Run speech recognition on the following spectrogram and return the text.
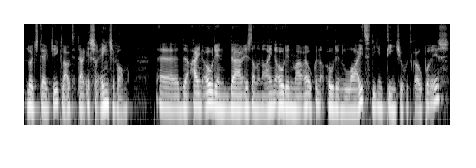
Logitech G Cloud, daar is er eentje van. Uh, de Ein Odin, daar is dan een Ein Odin, maar ook een Odin Light, die een tientje goedkoper is.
